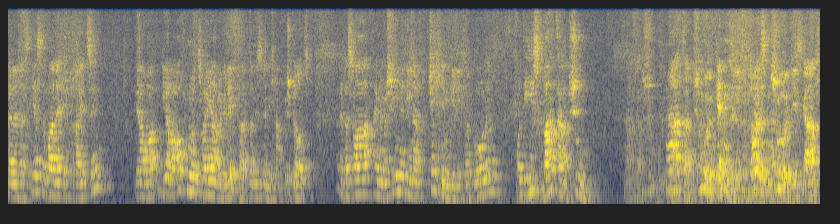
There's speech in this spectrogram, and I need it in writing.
Äh, das erste war eine F-13, die aber, die aber auch nur zwei Jahre gelebt hat, dann ist er nämlich abgestürzt. Das war eine Maschine, die nach Tschechien geliefert wurde und die hieß Bata Schuh. Bata Schuhe, kennen Sie, die teuersten Schuhe, die es gab.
